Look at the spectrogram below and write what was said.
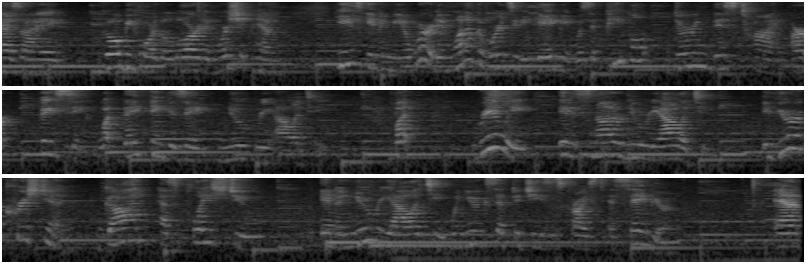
as I go before the Lord and worship Him, He's given me a word. And one of the words that He gave me was that people during this time are facing what they think is a new reality. But really, it is not a new reality. If you're a Christian, God has placed you in a new reality when you accepted Jesus Christ as Savior. And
